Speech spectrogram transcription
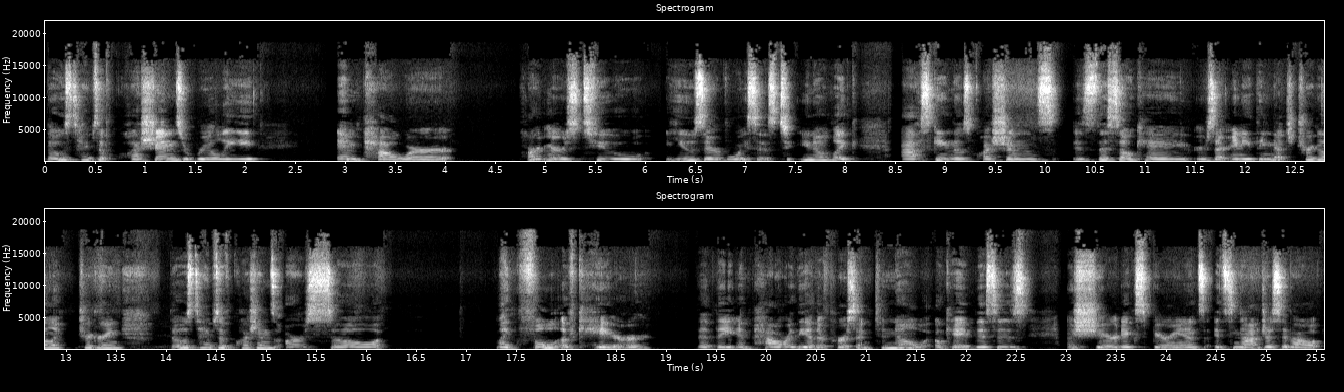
those types of questions really empower partners to use their voices to you know like asking those questions is this okay? Or is there anything that's triggering triggering? Those types of questions are so like full of care that they empower the other person to know okay this is a shared experience. It's not just about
